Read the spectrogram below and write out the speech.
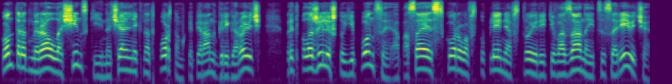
контр-адмирал Лощинский и начальник над портом Каперанг Григорович предположили, что японцы, опасаясь скорого вступления в строй Ретивазана и Цесаревича,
